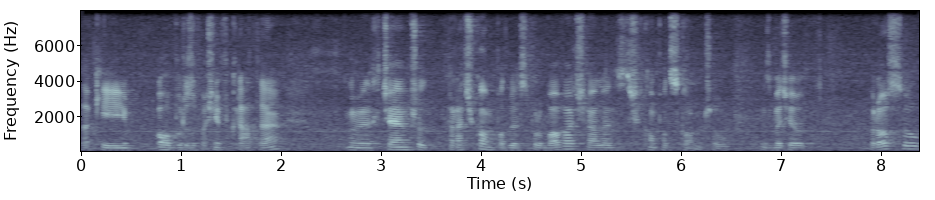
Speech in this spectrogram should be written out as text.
Taki obróz właśnie w kratę. Yy, Chciałem brać kompot, by spróbować, ale się kompot skończył. Więc będzie rosół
